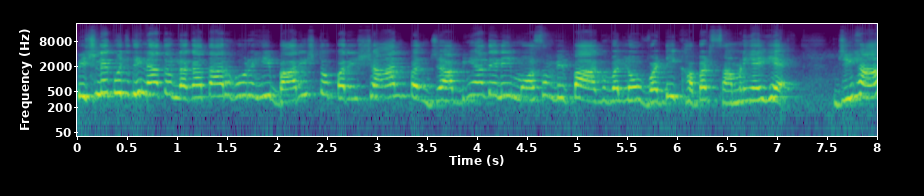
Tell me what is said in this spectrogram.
ਪਿਛਲੇ ਕੁਝ ਦਿਨਾਂ ਤੋਂ ਲਗਾਤਾਰ ਹੋ ਰਹੀ ਬਾਰਿਸ਼ ਤੋਂ ਪਰੇਸ਼ਾਨ ਪੰਜਾਬੀਆਂ ਦੇ ਲਈ ਮੌਸਮ ਵਿਭਾਗ ਵੱਲੋਂ ਵੱਡੀ ਖਬਰ ਸਾਹਮਣੇ ਆਈ ਹੈ। ਜੀ ਹਾਂ,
